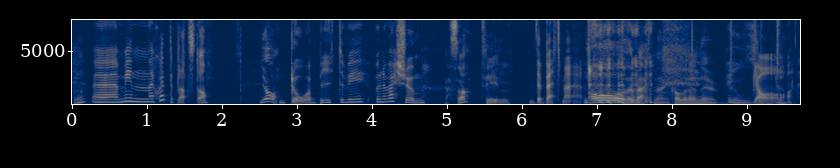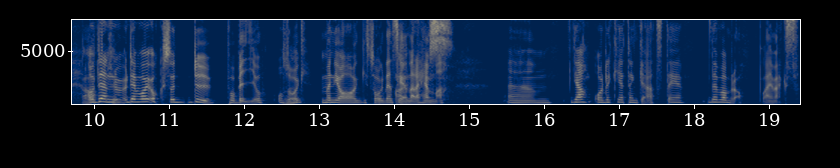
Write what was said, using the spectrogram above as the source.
Mm. Eh, min sjätte plats då. Ja, Då byter vi universum. alltså till The Batman. Åh, The Batman, kommer den nu? Ja. ja och den, kul. den var ju också du på bio och såg. Mm. Men jag såg den senare IMAX. hemma. Ehm, ja, och det kan jag tänka att det, det var bra på IMAX.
